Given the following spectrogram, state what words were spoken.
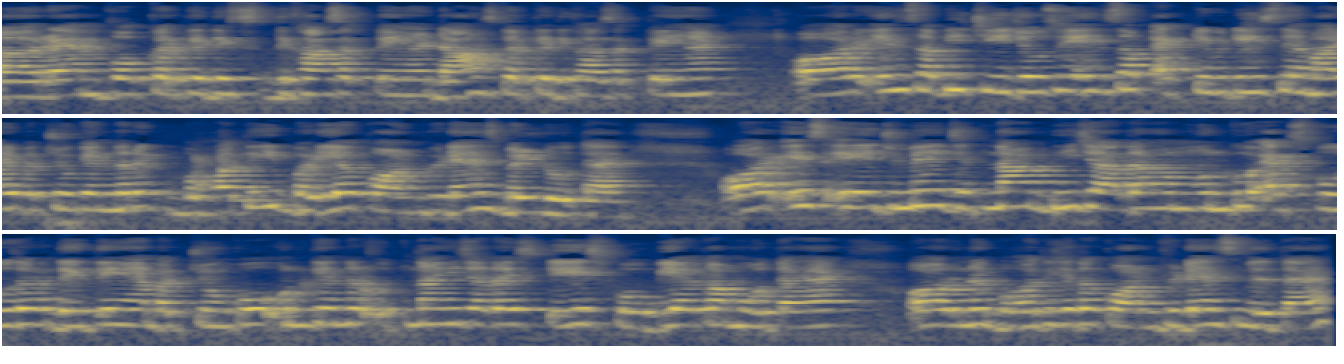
रैम्प वॉक करके दिखा सकते हैं डांस करके दिखा सकते हैं। और इन सभी चीज़ों से, इन सब एक्टिविटीज़ से हमारे बच्चों के अंदर एक बहुत ही बढ़िया कॉन्फिडेंस बिल्ड होता है। और इस एज में जितना भी ज़्यादा हम उनको एक्सपोजर देते हैं बच्चों को, उनके अंदर उतना ही ज़्यादा स्टेज फोबिया कम होता है। और उन्हें बहुत ही ज़्यादा कॉन्फिडेंस मिलता है।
